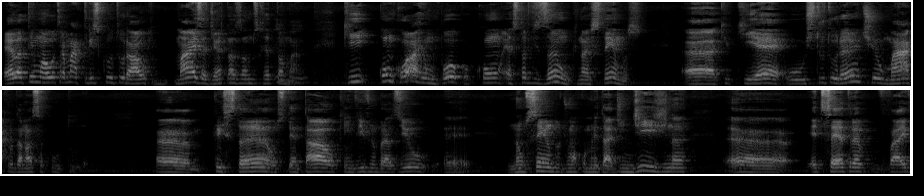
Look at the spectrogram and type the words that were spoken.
ela tem uma outra matriz cultural que mais adiante nós vamos retomar. Uhum que concorre um pouco com esta visão que nós temos, uh, que, que é o estruturante, o macro da nossa cultura. Uh, cristã, ocidental, quem vive no Brasil, é, não sendo de uma comunidade indígena, uh, etc., vai,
